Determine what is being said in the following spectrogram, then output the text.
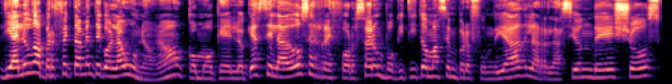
dialoga perfectamente con la 1, ¿no? Como que lo que hace la 2 es reforzar un poquitito más en profundidad la relación de ellos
